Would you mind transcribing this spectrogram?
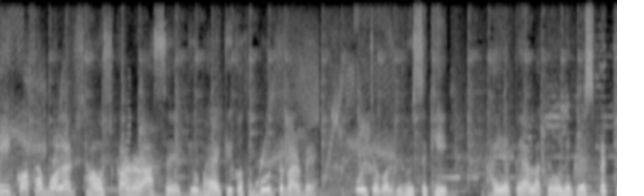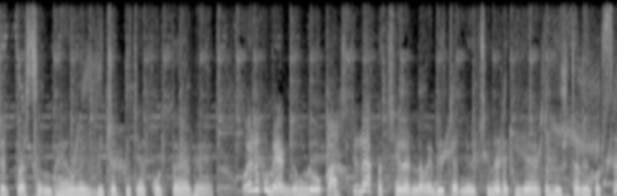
এই কথা বলার সাহস কারোর আছে? কেউ ভাইয়া কি কথা বলতে পারবে? ওইটা বলেন হয়েছে কি ভাইয়া তো এলাকায় অনেক রেসপেক্টেড পার্সন ভাইয়া অনেক বিচার টিচার করতে হয় ভাইয়া। ওইরকমই একজন লোক আসছিল, একটা ছেলের নামে বিচার নিয়ে ছেলেটা কি যেন একটা দুষ্টামি করছে,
